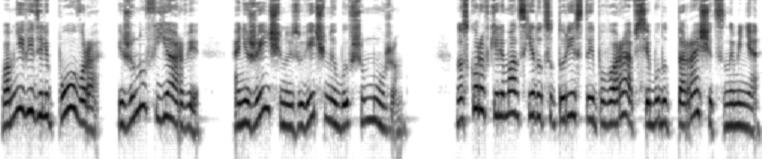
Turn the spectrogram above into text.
Во мне видели повара и жену Фьярви, а не женщину, изувеченную бывшим мужем. Но скоро в Келеман съедутся туристы и повара, все будут таращиться на меня,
